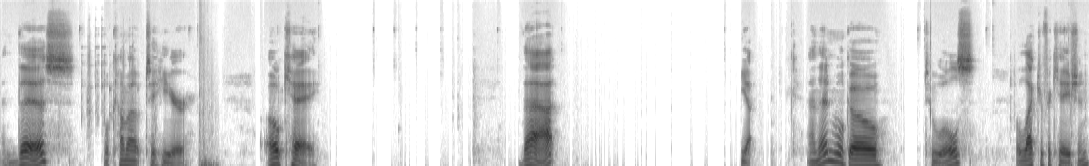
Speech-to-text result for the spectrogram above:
And this will come out to here. Okay that. Yeah. And then we'll go tools, electrification.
